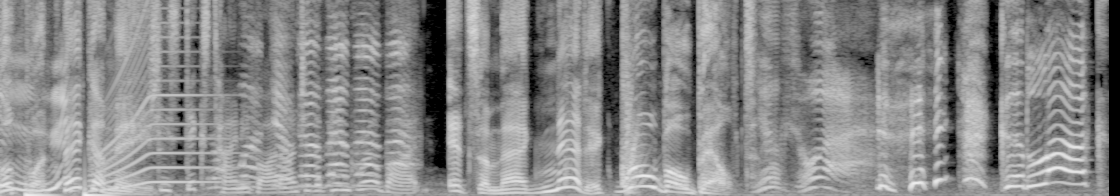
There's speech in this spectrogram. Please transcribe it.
look what hmm. Beka made. She sticks Tiny Bot onto the pink robot. It's a magnetic robo belt. Good luck.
